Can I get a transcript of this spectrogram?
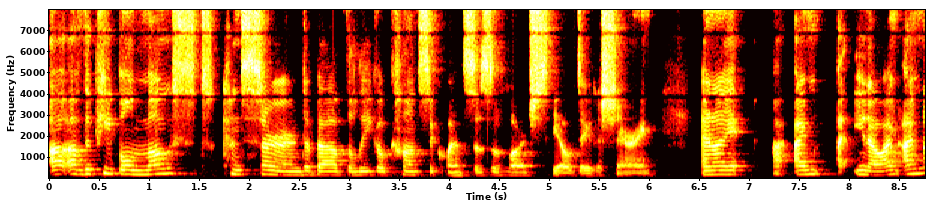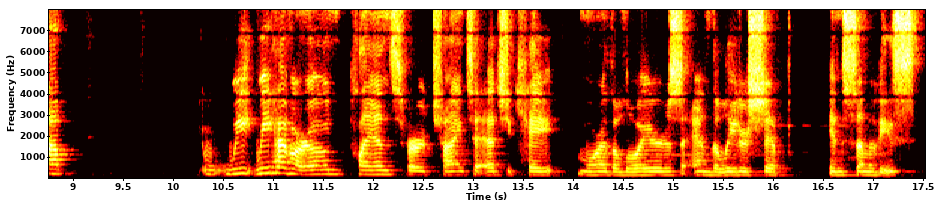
of the people most concerned about the legal consequences of large scale data sharing, and I, I I'm you know I'm I'm not we we have our own plans for trying to educate more of the lawyers and the leadership in some of these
